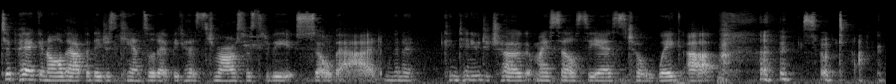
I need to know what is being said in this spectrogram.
to pick and all that, but they just canceled it because tomorrow's supposed to be so bad. I'm gonna continue to chug my Celsius to wake up. I'm so tired.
